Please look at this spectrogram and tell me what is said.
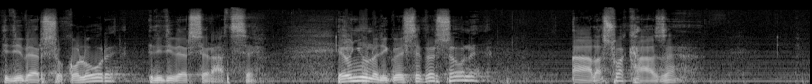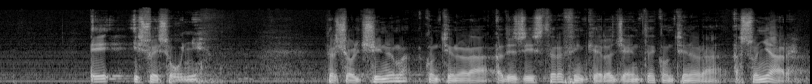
di diverso colore e di diverse razze. E ognuna di queste persone ha la sua casa e i suoi sogni. Perciò il cinema continuerà ad esistere finché la gente continuerà a sognare.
